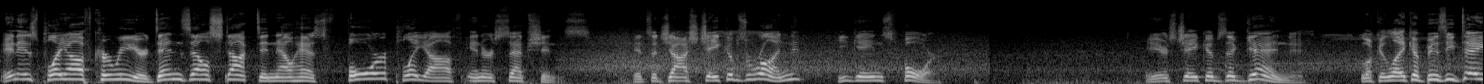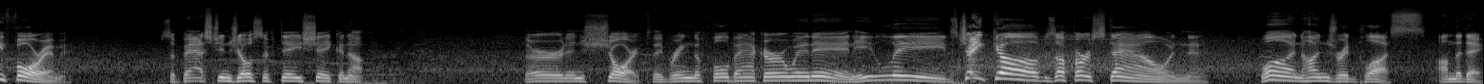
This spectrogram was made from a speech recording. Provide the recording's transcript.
In his playoff career, Denzel Stockton now has four playoff interceptions. It's a Josh Jacobs run. He gains four. Here's Jacobs again. Looking like a busy day for him. Sebastian Joseph Day shaken up. Third and short. They bring the fullback Irwin in. He leads. Jacobs, a first down. 100 plus on the day.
